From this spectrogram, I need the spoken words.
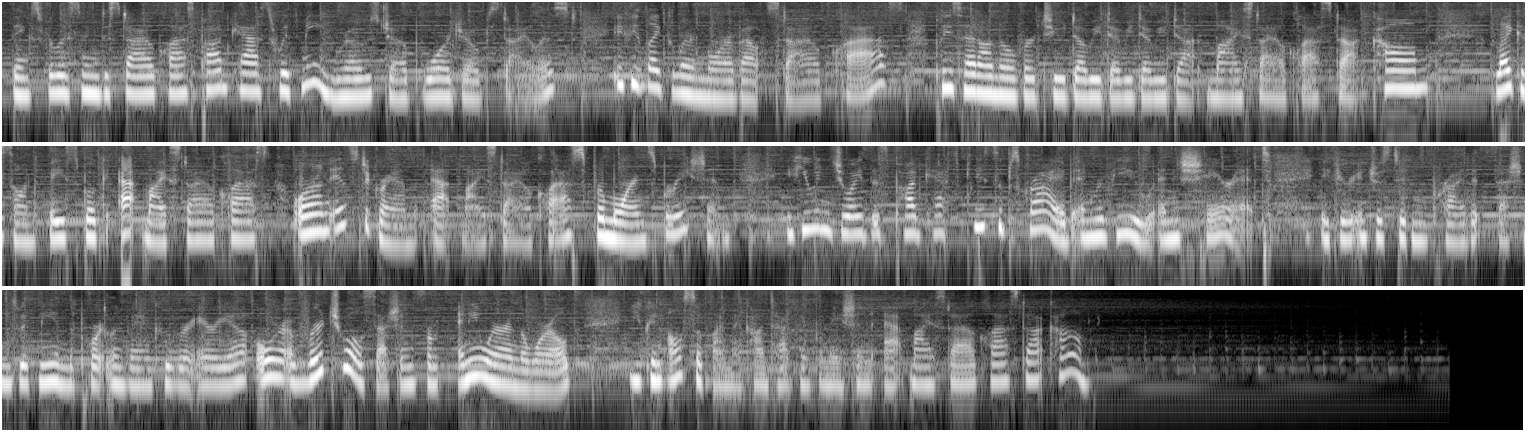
Thanks for listening to Style Class Podcast with me, Rose Jubb, wardrobe stylist. If you'd like to learn more about Style Class, please head on over to www.mystyleclass.com. Like us on Facebook at My Style Class or on Instagram at My Style Class for more inspiration. If you enjoyed this podcast, please subscribe and review and share it. If you're interested in private sessions with me in the Portland, Vancouver area or a virtual session from anywhere in the world, you can also find my contact information at mystyleclass.com.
